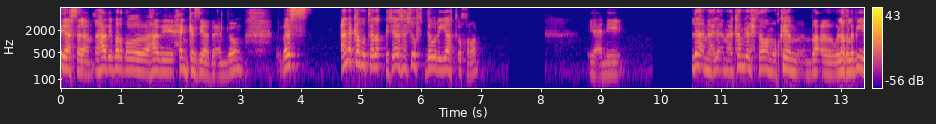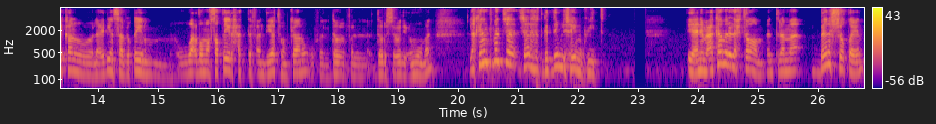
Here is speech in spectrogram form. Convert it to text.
يا سلام. هذه برضو هذه حنكة زيادة عندهم. بس أنا كمتلقي جالس أشوف دوريات أخرى. يعني لا مع مع كامل الاحترام. أوكي والأغلبية كانوا لاعبين سابقين. وبعضهم اساطير حتى في أنديتهم كانوا وفي الدوري في الدوري السعودي عموما. لكن أنت ما أنت جالس تقدم لي شيء مفيد. يعني مع كامل الاحترام أنت لما بين الشوطين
